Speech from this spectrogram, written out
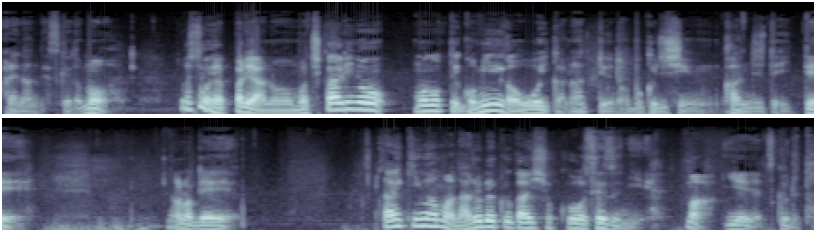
あれなんですけどもどうしてもやっぱりあの持ち帰りのものってゴミが多いかなっていうのは僕自身感じていてなので最近はまあなるべく外食をせずに、まあ、家で作ると、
